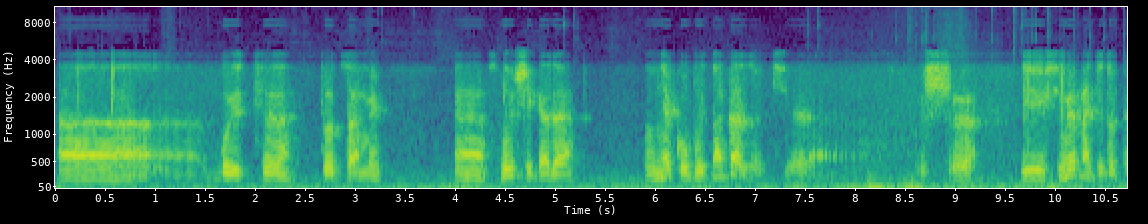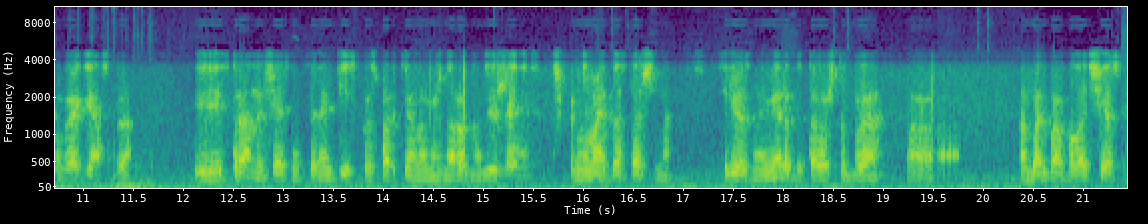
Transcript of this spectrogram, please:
э, будет э, тот самый э, случай, когда ну, некого будет наказывать. Э, и Всемирное антидопинговое агентство, и страны-участницы Олимпийского спортивного международного движения принимают достаточно серьезные меры для того, чтобы э, а борьба была честной.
